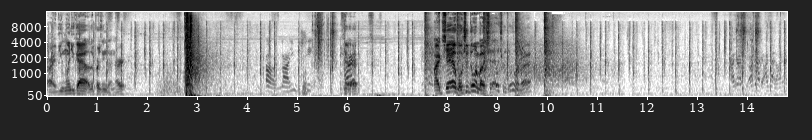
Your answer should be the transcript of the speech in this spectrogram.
All right. If you when you got the prison gun. All right. Oh, nah, you cheat. Alright. right, chill. What you doing, bro? Chill. What you doing, bro? I got you. I got it. I got it. I got it.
